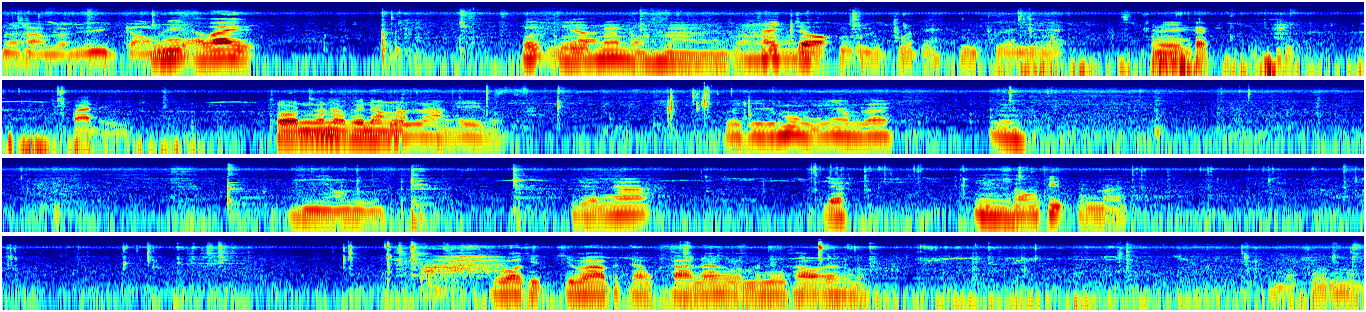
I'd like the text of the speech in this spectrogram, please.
มาทำแบบนี้กองนี่เอาไว้โอ๊ยรถแม่หมอหายใช้เจาะมันปวดเลยมันเตือนอยู่แล้วนี่ก็ปัดเองถอนกันเนาะพี่น้องคนเนาะล่างเองไม่ใช่มุ่งอย่างนี้ทำไรเหนียวดูเดือนหน้าช่องทิศมันมารัวทิศจะมาประจำการนั่งหรือมันนึงเขานั่งหรอ มาชนมัน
